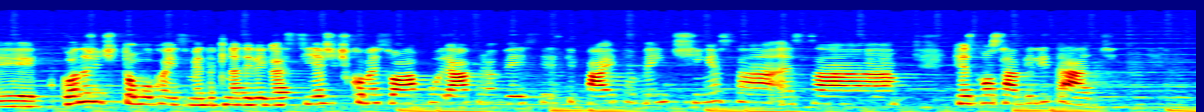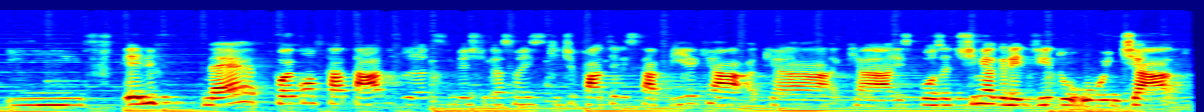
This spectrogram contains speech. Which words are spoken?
É, quando a gente tomou conhecimento aqui na delegacia, a gente começou a apurar para ver se esse pai também tinha essa, essa responsabilidade. E ele né, foi constatado durante as investigações que de fato ele sabia que a, que a, que a esposa tinha agredido o enteado.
